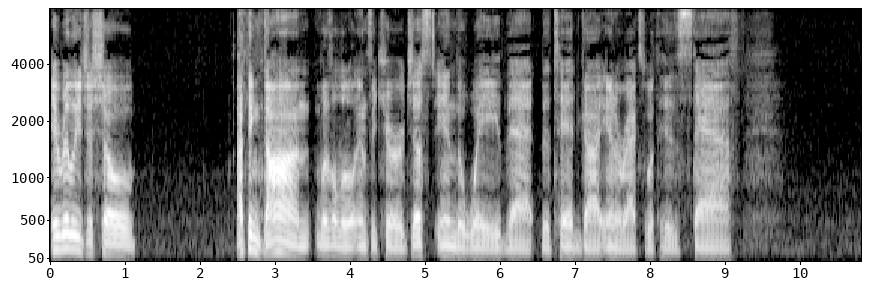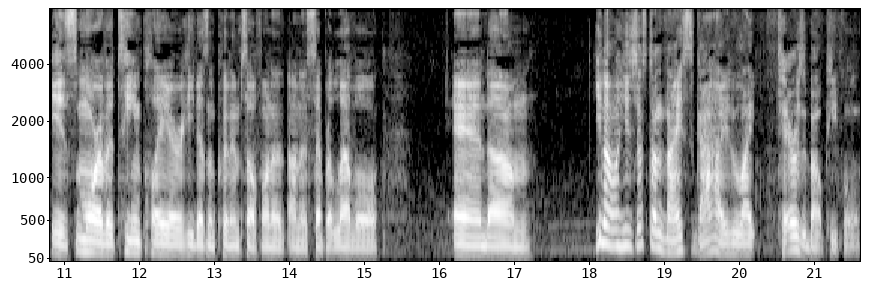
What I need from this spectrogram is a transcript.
it really just showed. I think Don was a little insecure just in the way that the Ted guy interacts with his staff is more of a team player. He doesn't put himself on a on a separate level, and um, you know he's just a nice guy who like cares about people.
